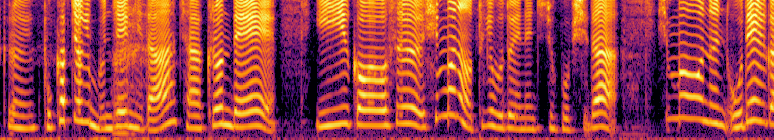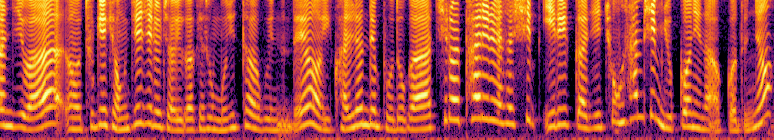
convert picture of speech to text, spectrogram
그런 복합적인 문제입니다. 자, 그런데 이것을 신문은 어떻게 보도했는지 좀 봅시다. 신문은 5대1 간지와 어, 두개 경제지를 저희가 계속 모니터하고 있는데요. 이 관련된 보도가 7월 8일에서 11일까지 총 36건이 나왔거든요.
